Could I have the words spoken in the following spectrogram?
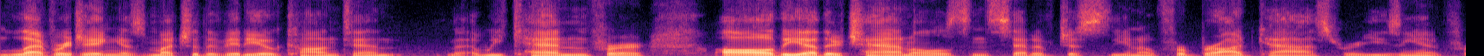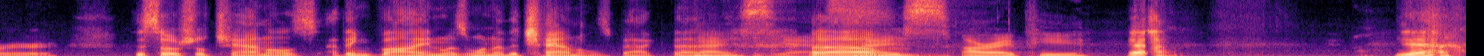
leveraging as much of the video content that we can for all the other channels instead of just you know for broadcast we're using it for the social channels i think vine was one of the channels back then Nice. Yes. Um, nice. R.I.P. yeah yeah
